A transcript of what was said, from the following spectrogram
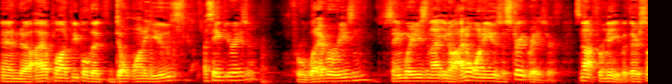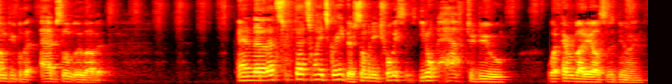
And uh, I applaud people that don't want to use a safety razor for whatever reason. Same way reason I, you know, I don't want to use a straight razor. It's not for me, but there's some people that absolutely love it. And uh, that's that's why it's great. There's so many choices. You don't have to do what everybody else is doing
